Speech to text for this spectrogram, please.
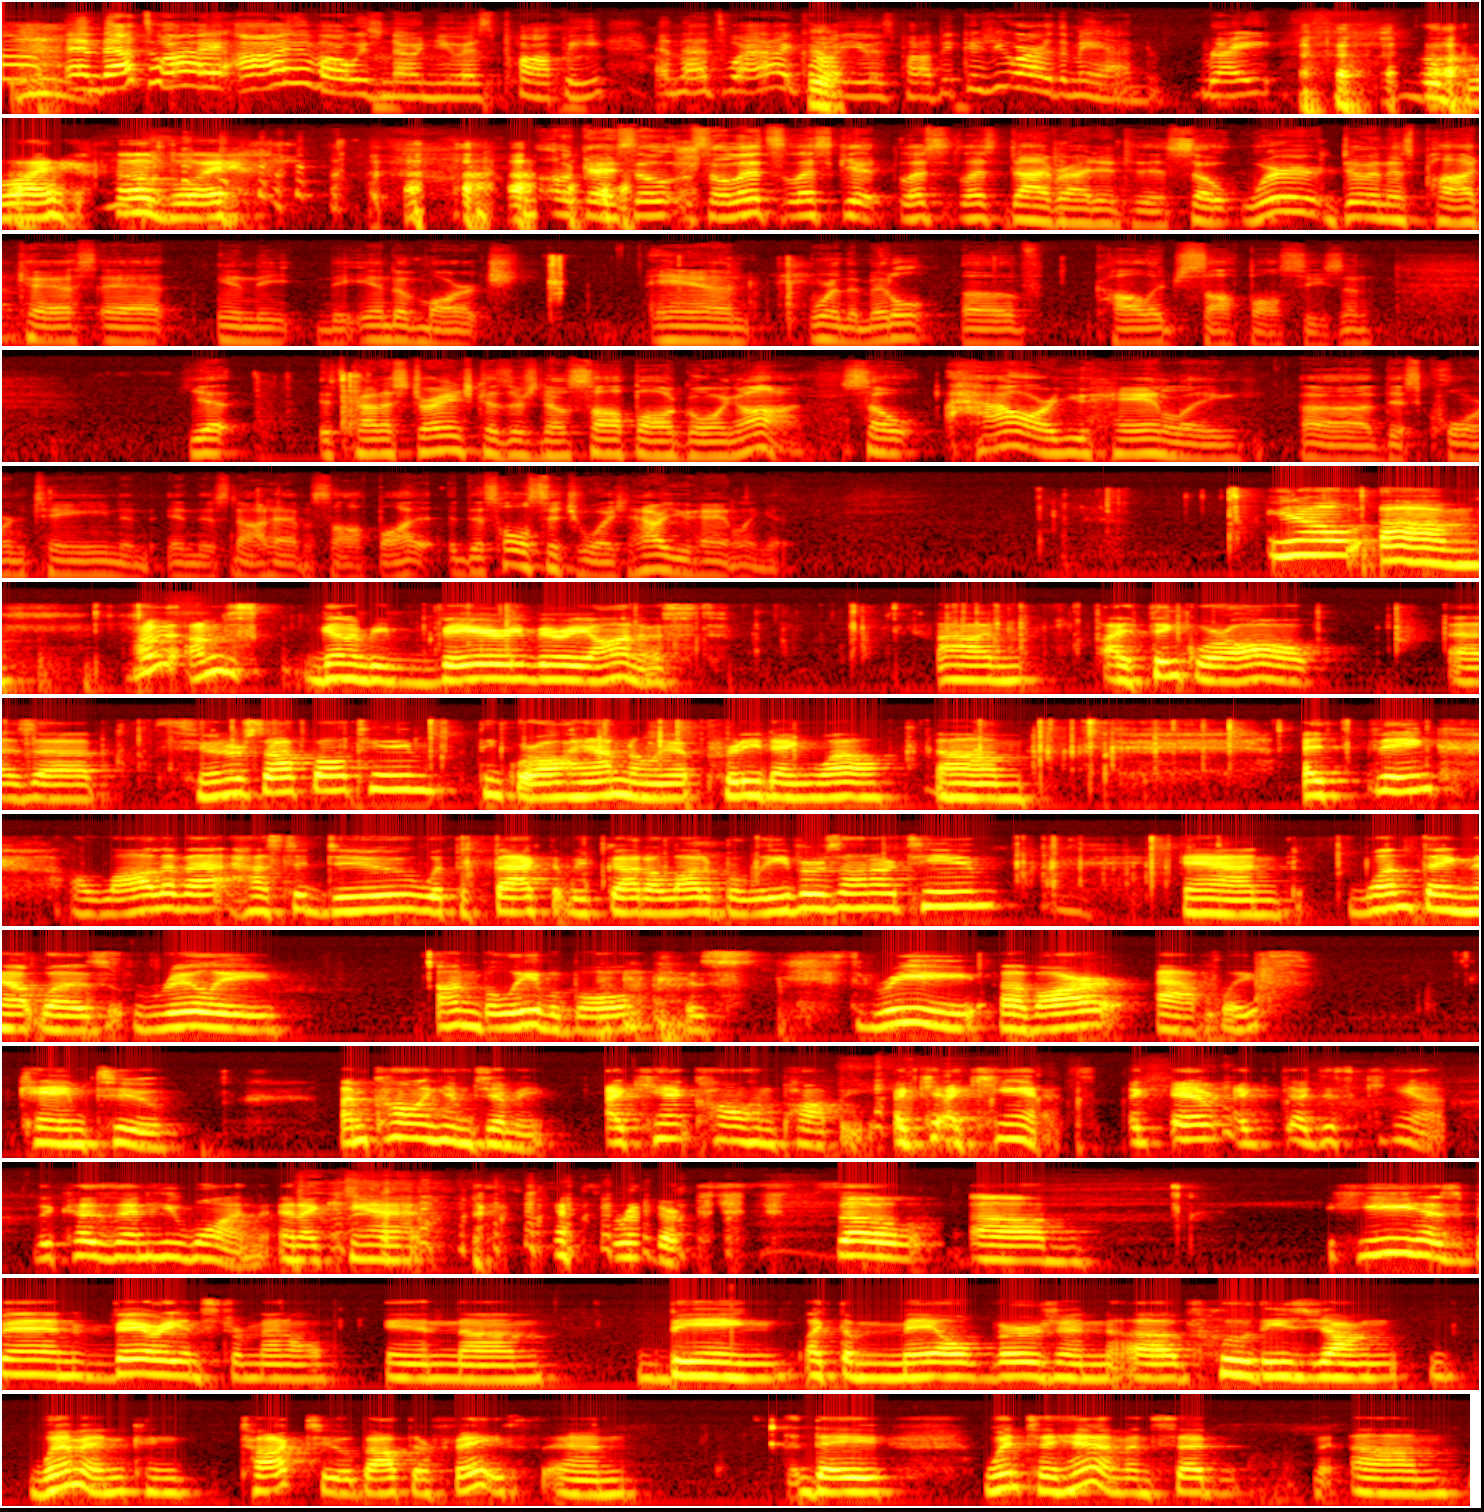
and that's why I have always known you as Poppy, and that's why I call Yeah. you as Poppy because you are the man, right? oh boy, oh boy. okay, so so let's let's get let's let's dive right into this. So we're doing this podcast at in the the end of March, and we're in the middle of college softball season. Yet it's kind of strange because there's no softball going on. So how are you handling uh, this quarantine and, and this not having softball? This whole situation, how are you handling it? You know, um, I'm, I'm just going to be very, very honest. Um, I think we're all, as a Sooner softball team, I think we're all handling it pretty dang well. Um, I think a lot of that has to do with the fact that we've got a lot of believers on our team. And one thing that was really unbelievable is three of our athletes came to. I'm calling him Jimmy. I can't call him Poppy. I can't. I can't. I, I, I just can't because then he won, and I can't, I can't surrender. So um, he has been very instrumental in um, being like the male version of who these young women can talk to about their faith, and they went to him and said, um,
